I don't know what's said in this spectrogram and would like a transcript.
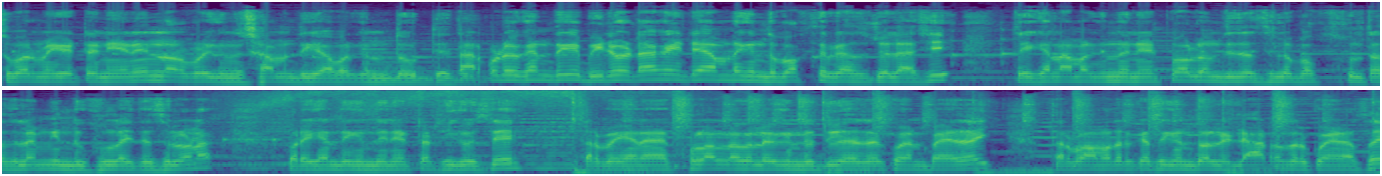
সুপার মার্কেটটা নিয়ে নিন তারপরে কিন্তু সামনের দিকে আবার কিন্তু দৌড় দিয়ে। তারপরে ওখান থেকে ভিডিও ভিডিওটা, এটা আমরা কিন্তু বক্সের কাছে চলে আসি। তো এখানে আমার কিন্তু নেট প্রবলেম দিতেছিল বক্স খুলতেছিলাম, কিন্তু খোলাইতেছিল না। পরে এখান থেকে কিন্তু নেটটা ঠিক হয়েছে। তারপর এখানে খোলার লগে লগে কিন্তু দুই হাজার কয়েন পাওয়া যায়। তারপর আমাদের কাছে কিন্তু অলরেডি আট হাজার কয়েন আছে।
